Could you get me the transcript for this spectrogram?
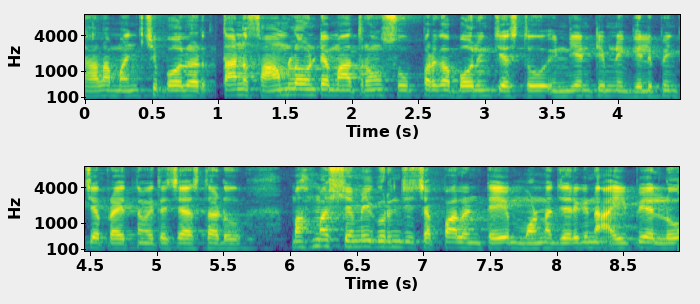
చాలా మంచి బౌలర్. తాను ఫామ్లో ఉంటే మాత్రం సూపర్గా బౌలింగ్ చేస్తూ ఇండియన్ టీంని గెలిపించే ప్రయత్నం అయితే చేస్తాడు. మహమ్మద్ షమీ గురించి చెప్పాలంటే మొన్న జరిగిన ఐపీఎల్లో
